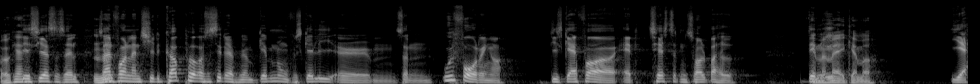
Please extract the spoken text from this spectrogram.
Okay. Det siger sig selv. Mm-hmm. Så han får en eller anden shitty cup på, og så sætter han dem gennem nogle forskellige øh, sådan udfordringer, de skal for at teste dens holdbarhed. Det er med kæmper. Ja.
